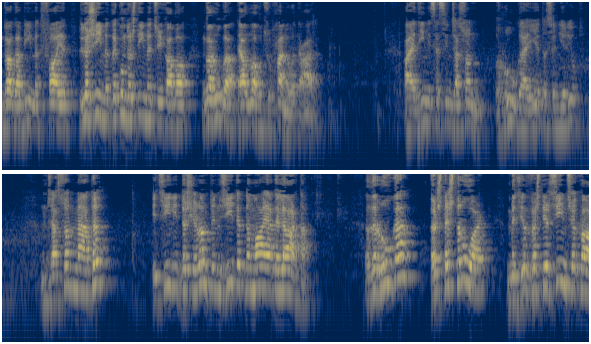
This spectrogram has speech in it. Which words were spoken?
nga gabimet, fajet, lëshimet dhe kundërshtimet që i ka ba nga rruga e Allahut subhanahu wa taala. A e dini se si ngjason rruga e jetës së njeriu? Ngjason me atë i cili dëshiron të ngjitet në majat e larta. Dhe rruga është e shtruar me gjithë vështirësinë që ka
